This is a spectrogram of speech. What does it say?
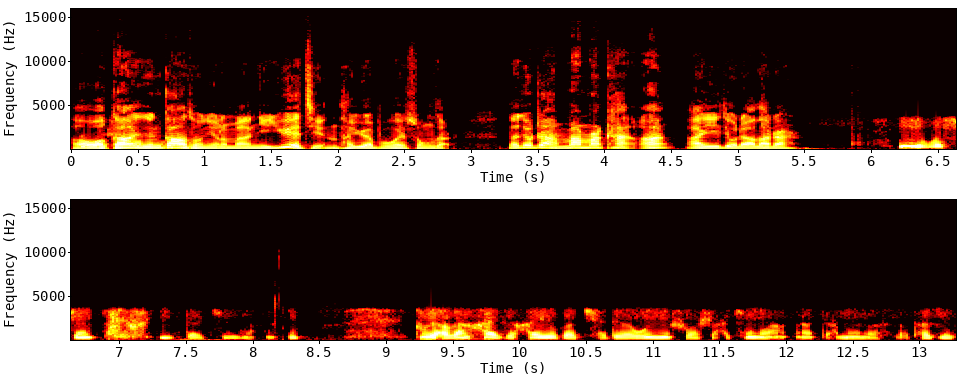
哦，我刚已经告诉你了嘛？你越紧，他越不会松子儿。那就这样，慢慢看啊。阿姨就聊到这儿。咦，我想再问你点情况。主要俺孩子还有个缺点，我跟你说啥情况啊？张明老师，他就是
